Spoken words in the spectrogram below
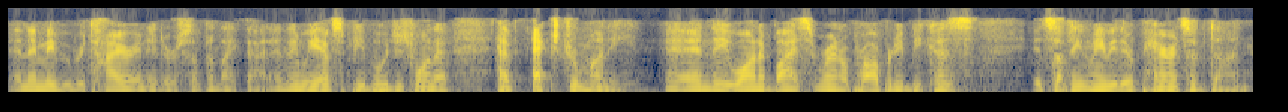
and then maybe retire in it or something like that. And then we have some people who just want to have extra money and they want to buy some rental property because it's something maybe their parents have done.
